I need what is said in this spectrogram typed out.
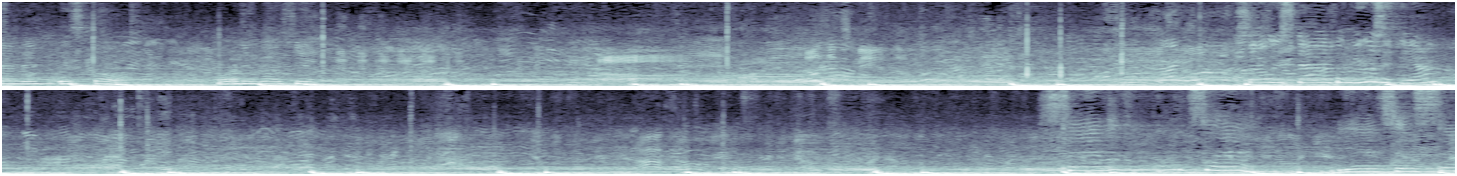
Is four. What? So it's time for music, yeah? Seven, ten, yes, and seven.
